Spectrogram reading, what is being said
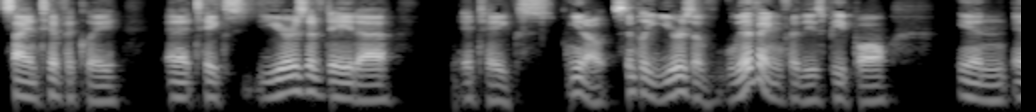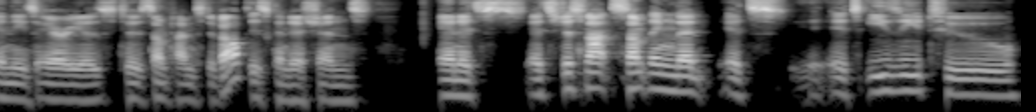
scientifically. And it takes years of data. It takes, you know, simply years of living for these people in in these areas to sometimes develop these conditions. And it's it's just not something that it's it's easy to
